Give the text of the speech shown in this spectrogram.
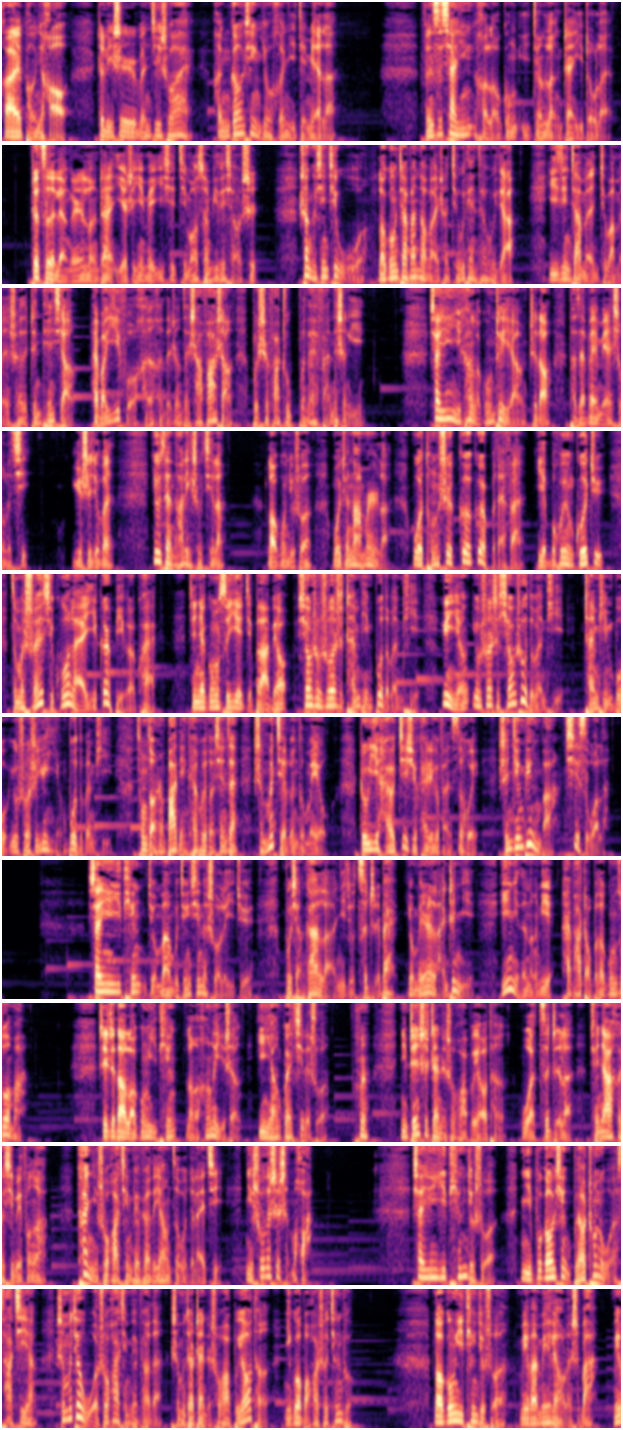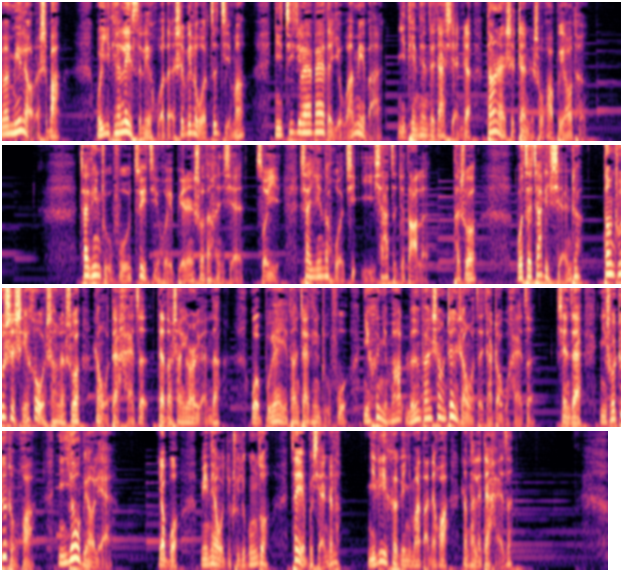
嗨，朋友你好，这里是文姬说爱，很高兴又和你见面了。粉丝夏音和老公已经冷战一周了，这次两个人冷战也是因为一些鸡毛蒜皮的小事。上个星期五，老公加班到晚上九点才回家，一进家门就把门摔得震天响，还把衣服狠狠地扔在沙发上，不时发出不耐烦的声音。夏音一看老公这样，知道他在外面受了气，于是就问：“又在哪里受气了？”老公就说：“我就纳闷了，我同事个个不带饭，也不会用锅具，怎么甩起锅来一个比一个快？今年公司业绩不达标，销售说是产品部的问题，运营又说是销售的问题，产品部又说是运营部的问题。从早上八点开会到现在，什么结论都没有。周一还要继续开这个反思会，神经病吧？气死我了！”夏英一听就漫不经心地说了一句：“不想干了你就辞职呗，又没人拦着你。以你的能力，还怕找不到工作吗？”谁知道老公一听，冷哼了一声，阴阳怪气地说：“哼，你真是站着说话不腰疼。我辞职了，全家喝西北风啊！看你说话轻飘飘的样子，我就来气。你说的是什么话？”夏音一听就说：“你不高兴，不要冲着我撒气呀！什么叫我说话轻飘飘的？什么叫站着说话不腰疼？你给我把话说清楚。”老公一听就说：“没完没了了是吧？没完没了了是吧？我一天累死累活的，是为了我自己吗？你唧唧歪歪的有完没完？你天天在家闲着，当然是站着说话不腰疼。”家庭主妇最忌讳别人说她很闲，所以夏音的火气一下子就大了。她说：“我在家里闲着，当初是谁和我商量说让我带孩子带到上幼儿园的？我不愿意当家庭主妇，你和你妈轮番上阵让我在家照顾孩子。现在你说这种话，你要不要脸？要不明天我就出去工作，再也不闲着了。你立刻给你妈打电话，让她来带孩子。”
